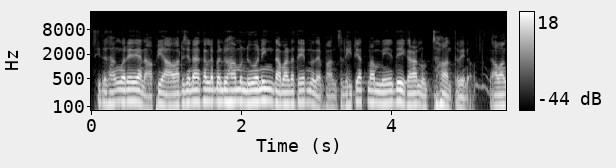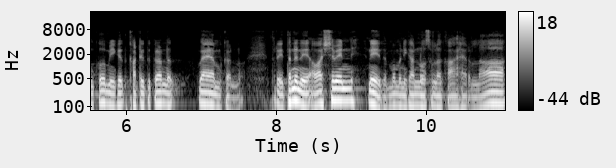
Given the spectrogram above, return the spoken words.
සීල සංවරය යන අපි ආවර්ජනා කරලා බැලුවාම නුවණින් තමයි තේරෙනවා දැන් පන්සල හිටියත් මම මේ දේ කරන්න උත්සාහන්ත වෙනවා. අවංකව මේක කටයුතු කරන්න වෑයම් කරනවා. ඒතර එතනනේ අවශ්‍ය වෙන්නේ නේද? මම නිකන් නොසලකා හැරලා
